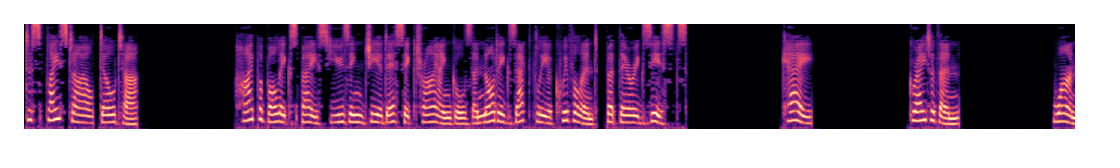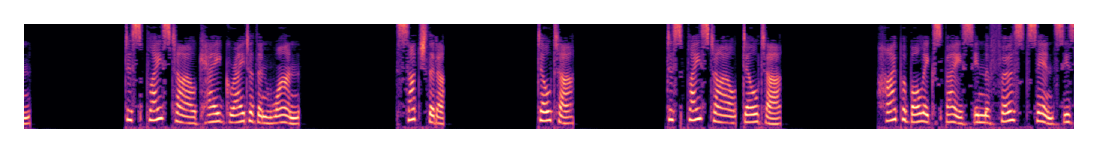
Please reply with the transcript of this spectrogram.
display style delta Hyperbolic space using geodesic triangles are not exactly equivalent, but there exists k greater than 1 display style k greater than 1 such that a delta display style delta hyperbolic space in the first sense is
